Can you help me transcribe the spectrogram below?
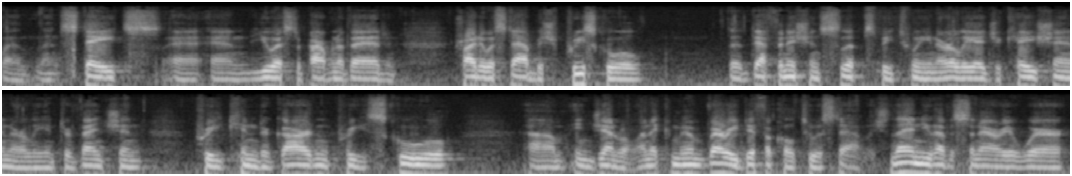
and, and, states and, and U.S. Department of Ed try to establish preschool, the definition slips between early education, early intervention, pre-kindergarten, preschool um, in general, and it can be very difficult to establish. Then you have a scenario where,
